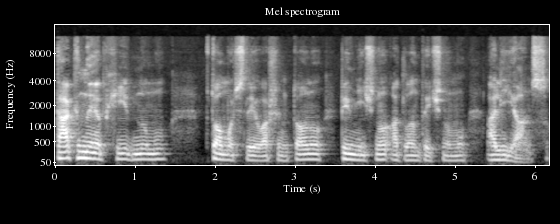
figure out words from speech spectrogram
так необхідному в тому числі Вашингтону, Північно-Атлантичному альянсу.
